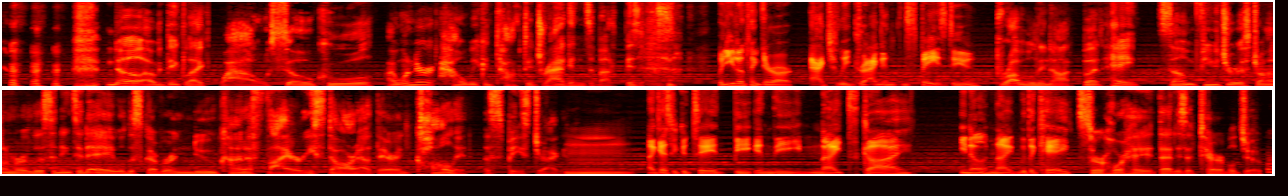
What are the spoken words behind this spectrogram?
no, I would think like, wow, so cool. I wonder how we could talk to dragons about physics. but you don't think there are actually dragons in space, do you? Probably not. But hey, some future astronomer listening today will discover a new kind of fiery star out there and call it a space dragon. Mm, I guess you could say it'd be in the night sky. You know, night with a K. Sir Jorge, that is a terrible joke.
